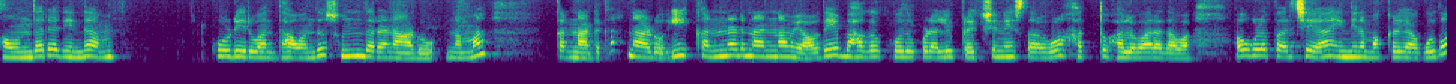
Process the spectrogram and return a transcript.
ಸೌಂದರ್ಯದಿಂದ ಕೂಡಿರುವಂತಹ ಒಂದು ಸುಂದರ ನಾಡು ನಮ್ಮ ಕರ್ನಾಟಕ ನಾಡು. ಈ ಕನ್ನಡ ನಾಡು ನಾವು ಯಾವುದೇ ಭಾಗಕ್ಕೆ ಹೋದ್ರು ಕೂಡ ಅಲ್ಲಿ ಪ್ರೇಕ್ಷಣೀಯ ಸ್ಥಳಗಳು ಹತ್ತು ಹಲವಾರು ಅದಾವ. ಅವುಗಳ ಪರಿಚಯ ಇಂದಿನ ಮಕ್ಕಳಿಗೆ ಆಗುವುದು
